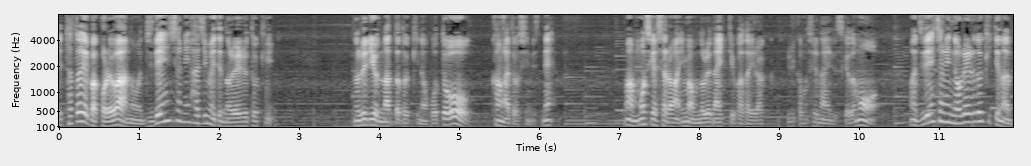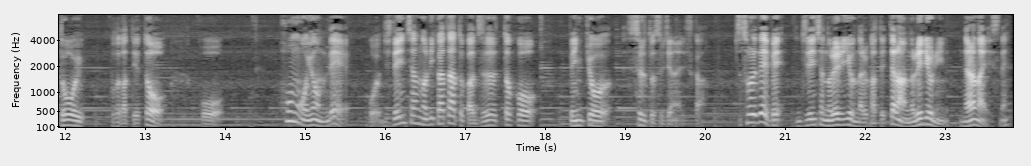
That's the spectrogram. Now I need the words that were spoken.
で、例えばこれは、あの、自転車に初めて乗れるとき、乗れるようになった時のことを考えてほしいんですね。まあもしかしたらま今も乗れないっていう方いらいるかもしれないですけども、まあ自転車に乗れる時っていうのはどういうことかっていうと、こう、本を読んで、こう自転車の乗り方とかずっとこう、勉強するとするじゃないですか。それでべ自転車乗れるようになるかって言ったら乗れるようにならないですね。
